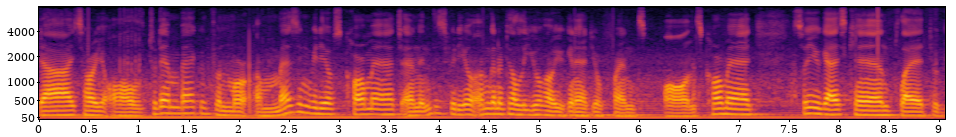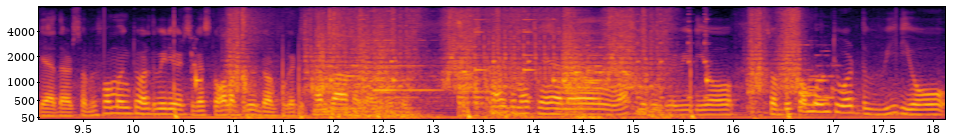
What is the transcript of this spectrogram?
guys how are you all? Today i'm back with one more amazing video of score match and in this video i'm gonna tell you how you can add your friends on score match so you guys can play together. So before moving toward the video it's request to all of you don't forget to thumbs up and subscribe to my channel. Let's get into the video. So before moving toward the video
